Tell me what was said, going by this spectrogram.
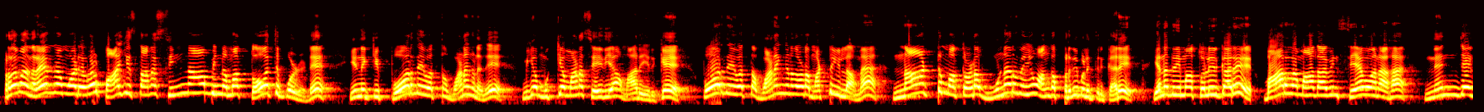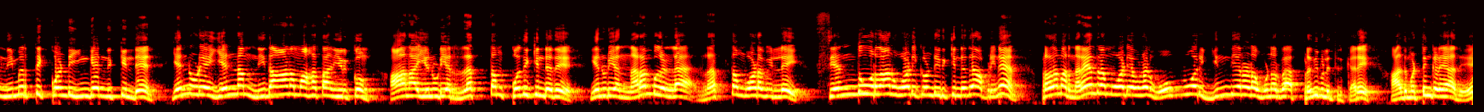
பிரதமர் நரேந்திர மோடி அவர்கள் பாகிஸ்தானை சின்ன பின்னமாக துவச்சு போட்டுட்டு இன்னைக்கு போர் தெய்வத்தை வணங்கினது மிக முக்கியமான செய்தியாக மாறி இருக்கு போர் தெய்வத்தை வணங்கினதோட மட்டும் இல்லாம நாட்டு மக்களோட உணர்வையும் அங்க பிரதிபலித்திருக்காரு. என்ன தெரியுமா சொல்லியிருக்காரு? பாரத மாதாவின் சேவகனாக நெஞ்சை நிமிர்த்தி கொண்டு இங்கே நிற்கின்றேன். என்னுடைய எண்ணம் நிதானமாகத்தான் இருக்கும். ஆனால் என்னுடைய ரத்தம் கொதிக்கின்றது. என்னுடைய நரம்புகளில் ரத்தம் ஓடவில்லை. செந்தூர் தான் ஓடிக்கொண்டு இருக்கின்றது அப்படின்னு பிரதமர் நரேந்திர மோடி அவர்கள் ஒவ்வொரு இந்தியனோட உணர்வை பிரதிபலித்திருக்காரு. அது மட்டும் கிடையாது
